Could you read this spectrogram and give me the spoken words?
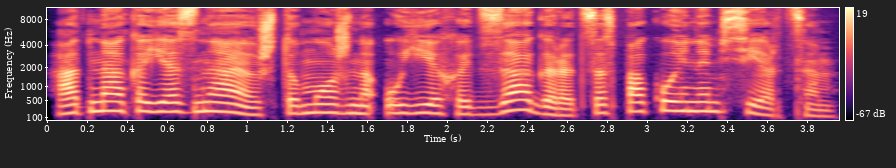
Однако я знаю, что можно уехать за город со спокойным сердцем.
